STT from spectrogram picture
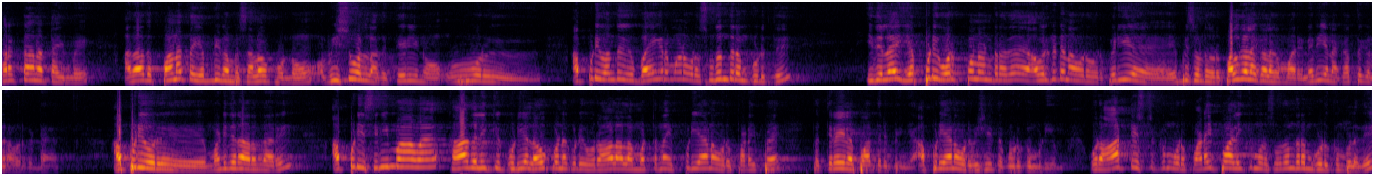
கரெக்டான டைமு அதாவது பணத்தை எப்படி நம்ம செலவு பண்ணணும் விஷுவல் அது தெரியணும் ஒவ்வொரு அப்படி வந்து பயங்கரமான ஒரு சுதந்திரம் கொடுத்து இதில் எப்படி ஒர்க் பண்ணுன்றதை அவர்கிட்ட நான் ஒரு ஒரு பெரிய எப்படி சொல்கிற ஒரு பல்கலைக்கழகம் மாதிரி நிறைய நான் கற்றுக்கினேன் அவர்கிட்ட. அப்படி ஒரு மனிதராக இருந்தார். அப்படி சினிமாவை காதலிக்கக்கூடிய லவ் பண்ணக்கூடிய ஒரு ஆளால் மட்டும்தான் இப்படியான ஒரு படைப்பை இப்போ திரையில் பார்த்துருப்பீங்க. அப்படியான ஒரு விஷயத்தை கொடுக்க முடியும். ஒரு ஆர்டிஸ்ட்டுக்கும் ஒரு படைப்பாளிக்கும் ஒரு சுதந்திரம் கொடுக்கும் பொழுது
